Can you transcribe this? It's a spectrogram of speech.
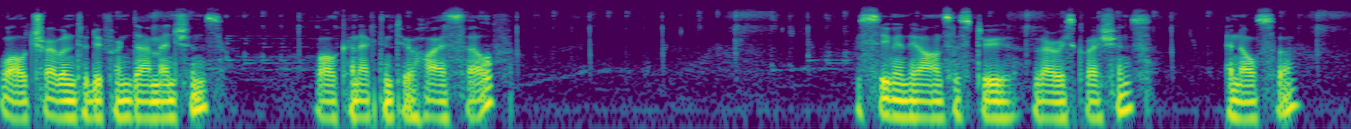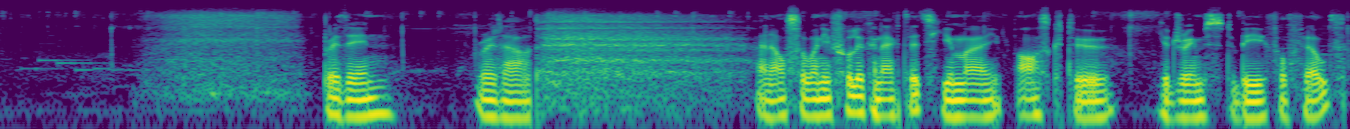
while traveling to different dimensions, while connecting to your higher self, receiving the answers to various questions, and also breathe in, breathe out. And also, when you're fully connected, you may ask to your dreams to be fulfilled,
